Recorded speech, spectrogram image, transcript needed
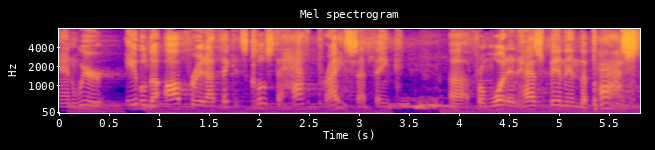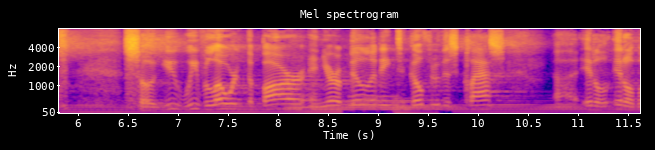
and we're able to offer it. I think it's close to half price. I think uh, from what it has been in the past. So you, we've lowered the bar and your ability to go through this class. Uh, it'll it'll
